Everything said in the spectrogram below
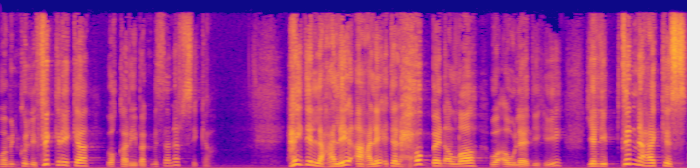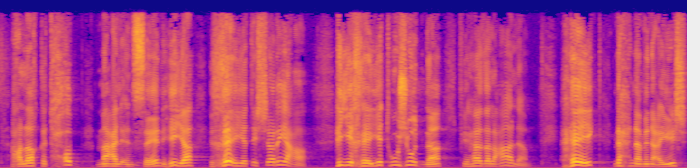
ومن كل فكرك وقريبك مثل نفسك. هيدي العلاقة علاقة الحب بين الله وأولاده يلي بتنعكس علاقة حب مع الإنسان هي غاية الشريعة هي غاية وجودنا في هذا العالم. هيك نحن منعيش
